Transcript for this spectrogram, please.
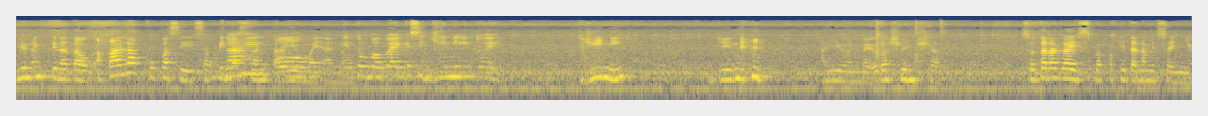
Yun ang tinatawag. Akala ko kasi sa Pinas lang tayo may ano. Ito babae kasi Genie ito eh. Genie? Genie. Ayun, may orasyon siya. So tara guys, papakita namin sa inyo.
